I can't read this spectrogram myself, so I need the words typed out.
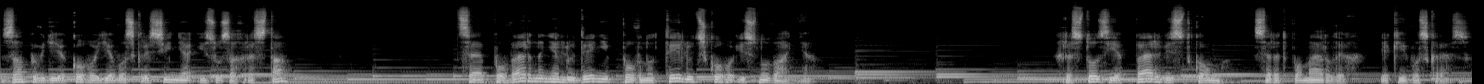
заповіді якого є Воскресіння Ісуса Христа, це повернення людині повноти людського існування. Христос є первістком серед померлих, який воскрес.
